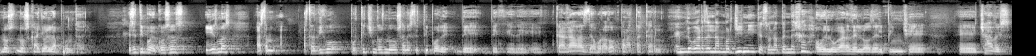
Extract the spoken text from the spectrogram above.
nos, nos cayó en la punta. Ese tipo de cosas, y es más, hasta, hasta digo, ¿por qué chingos no usan este tipo de, de, de- de cagadas de obrador para atacarlo? En lugar del Lamborghini, que es una pendejada. O en lugar de lo del pinche eh, Chávez.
